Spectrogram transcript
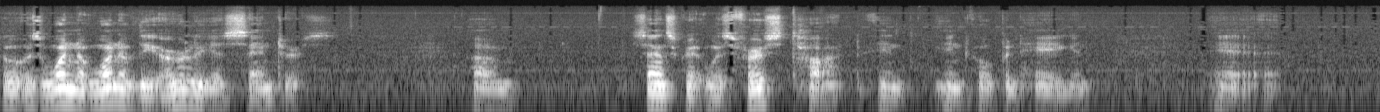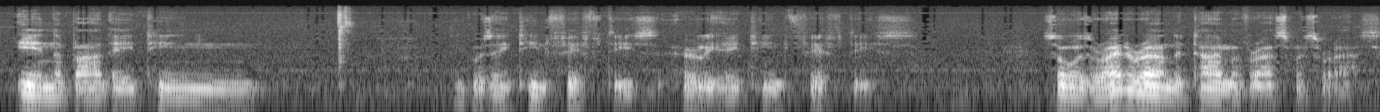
So it was one, one of the earliest centers. Um, Sanskrit was first taught in, in Copenhagen uh, in about 18, I think it was 1850s, early 1850s. So it was right around the time of Rasmus Rask,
